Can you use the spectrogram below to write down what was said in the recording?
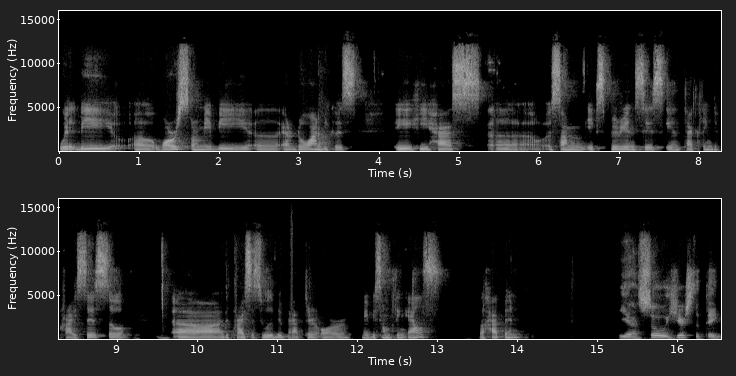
Will it be uh, worse or maybe Erdogan because he, he has some experiences in tackling the crisis, so the crisis will be better or maybe something else? Will happen? Yeah, so here's the thing.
